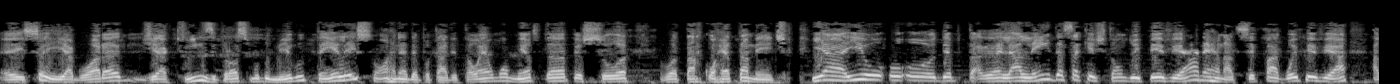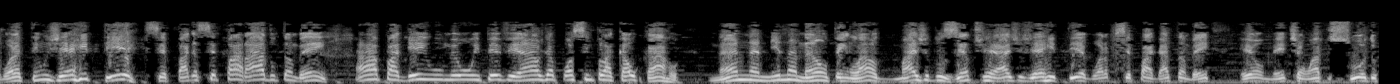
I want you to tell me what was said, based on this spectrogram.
é isso aí. Agora, dia 15, próximo domingo, tem eleições, né, deputado? Então é o momento da pessoa votar corretamente. E aí, o, o, o deputado, além dessa questão do IPVA, né, Renato? Você pagou IPVA, agora tem um GRT, que você paga separado também. Ah, paguei o meu IPVA, eu já posso emplacar o carro. Nananina não, tem lá mais de 200 reais de GRT agora para você pagar também. Realmente é um absurdo.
